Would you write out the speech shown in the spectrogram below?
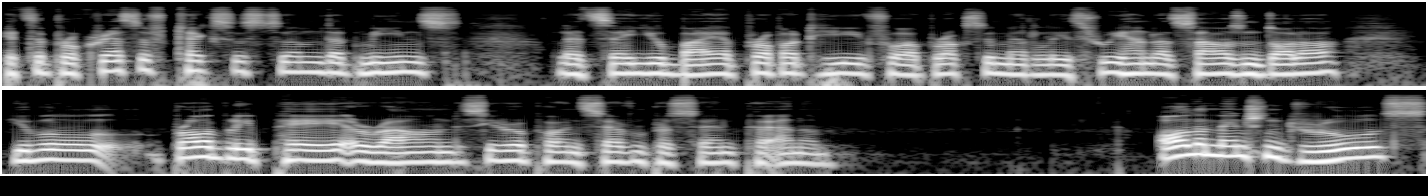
It's a progressive tax system that means, let's say you buy a property for approximately $300,000, you will probably pay around 0.7% per annum. All the mentioned rules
